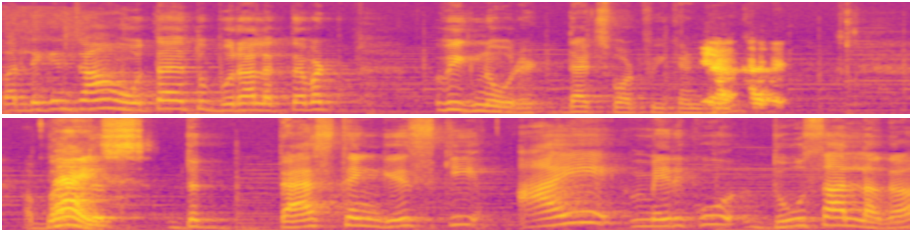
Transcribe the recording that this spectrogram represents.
पर लेकिन जहाँ होता है तो बुरा लगता है but we ignore it that's what we can yeah best thing is कि आई मेरे को दो साल लगा।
